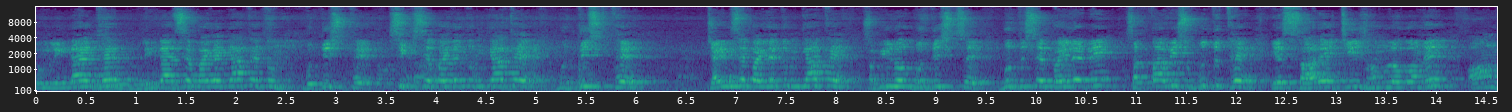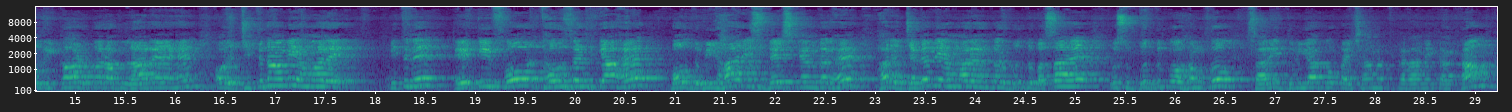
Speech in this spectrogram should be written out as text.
तुम लिंगायत थे, लिंगायत से पहले क्या थे तुम? बुद्धिस्ट थे। सिख से पहले तुम क्या थे? बुद्धिस्ट थे। जैन से पहले तुम क्या थे? सभी लोग बुद्धिस्ट से। बुद्ध से पहले भी सत्तावीस बुद्ध थे। ये सारे चीज़ हम लोगों ने ऑन रिकॉर्ड पर अब ला रहे हैं। और जितना भी हमारे कितने? 84,000 क्या है? बौद्ध विहार इस देश के अंदर है। हर जगह में हमारे अंदर बुद्ध बसा है। उस बुद्ध को हमको सारी दुनिया को पहचान कराने का काम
